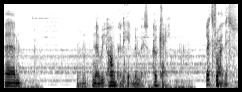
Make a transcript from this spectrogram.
Um, mhm, no, we aren't going to hit Minmus. Okay, let's fly this.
